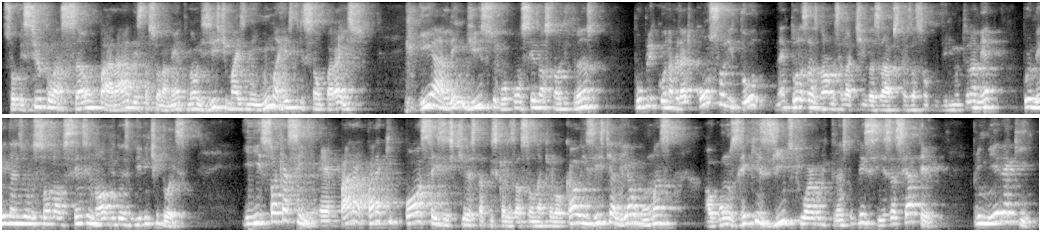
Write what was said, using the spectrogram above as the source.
sobre circulação, parada estacionamento, não existe mais nenhuma restrição para isso. E, além disso, o Conselho Nacional de Trânsito publicou, na verdade, consolidou né, todas as normas relativas à fiscalização por vídeo monitoramento por meio da Resolução 909 de 2022. E só que assim, é, para, para que possa existir esta fiscalização naquele local, existe ali algumas, alguns requisitos que o órgão de trânsito precisa se ater. Primeiro é que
